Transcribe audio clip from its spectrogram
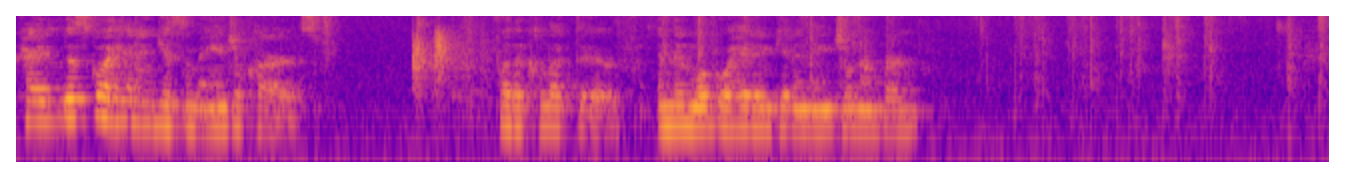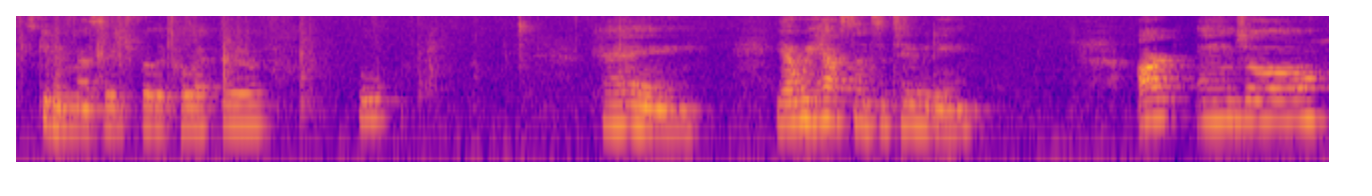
Okay, let's go ahead and get some angel cards for the collective. And then we'll go ahead and get an angel number. Let's get a message for the collective. Ooh. Okay. Yeah, we have sensitivity. Archangel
